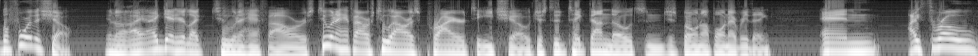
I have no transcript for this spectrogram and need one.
before the show, you know, I, I get here like two and a half hours, two and a half hours, two hours prior to each show, just to take down notes and just bone up on everything. And I throw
